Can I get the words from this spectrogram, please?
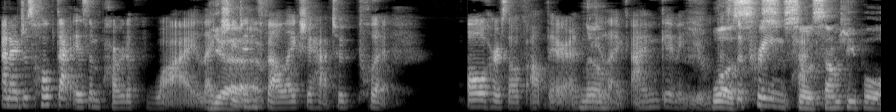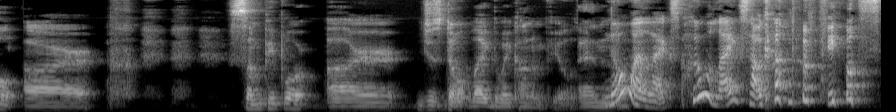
And I just hope that isn't part of why. Like she didn't feel like she had to put all herself out there and No. be like, I'm giving you well, the supreme. s- so some people are some people are just don't like the way condom feels and No one likes who likes how condom feels.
